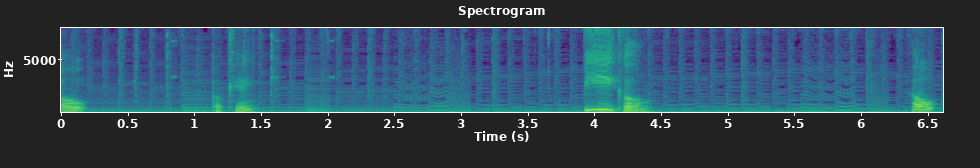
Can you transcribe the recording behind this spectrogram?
Oh. Okay. Beagle. Help.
